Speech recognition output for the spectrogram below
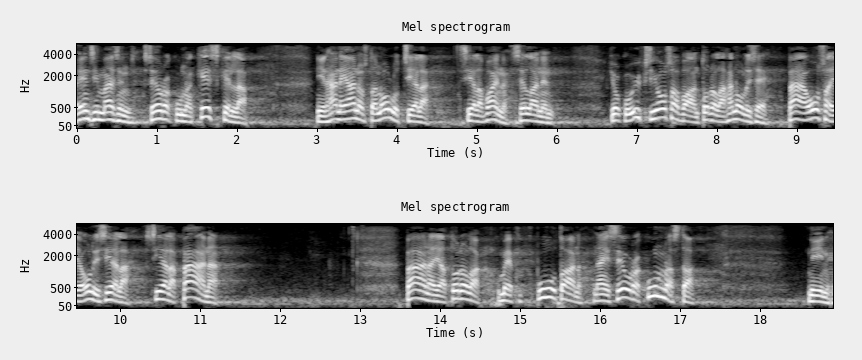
ensimmäisen seurakunnan keskellä – niin hän ei ainoastaan ollut siellä, siellä vain sellainen joku yksi osa, vaan todella hän oli se pääosa ja oli siellä, siellä päänä. Päänä ja todella, kun me puhutaan näin seurakunnasta, niin,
